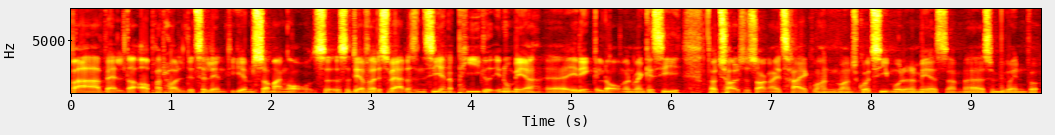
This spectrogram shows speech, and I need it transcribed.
bare valgt at opretholde det talent igennem så mange år, så, så derfor er det svært at sådan sige, at han har peaked endnu mere øh, et enkelt år, men man kan sige, der var 12 sæsoner i træk, hvor han, hvor han scorede 10 mål eller mere, som, øh, som vi var inde på.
